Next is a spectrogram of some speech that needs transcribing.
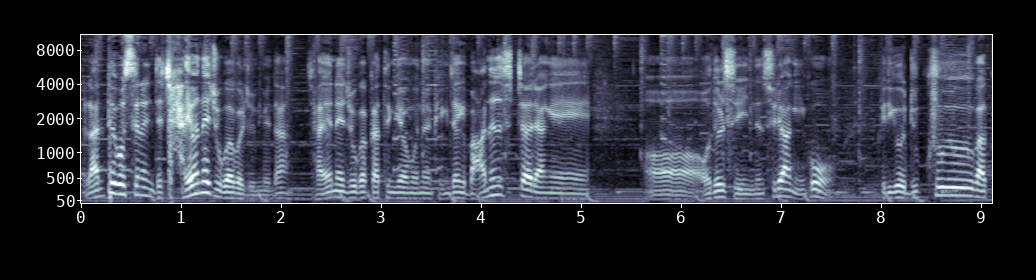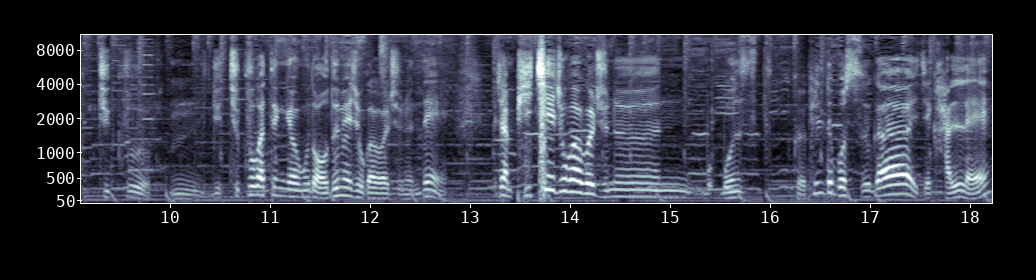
란테고스는 이제 자연의 조각을 줍니다. 자연의 조각 같은 경우는 굉장히 많은 숫자량의 어, 얻을 수 있는 수량이고 그리고 류크가 듀크 음, 류- 듀크 같은 경우도 어둠의 조각을 주는데 일단 빛의 조각을 주는 모- 몬스 그 필드 보스가 이제 갈래.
